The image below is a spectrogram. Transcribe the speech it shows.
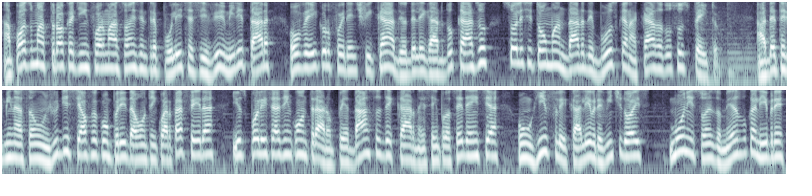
Após uma troca de informações entre Polícia Civil e Militar, o veículo foi identificado e o delegado do caso solicitou um mandado de busca na casa do suspeito. A determinação judicial foi cumprida ontem, quarta-feira, e os policiais encontraram pedaços de carne sem procedência, um rifle calibre 22, munições do mesmo calibre,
